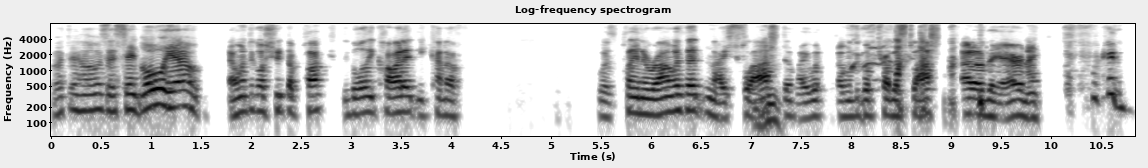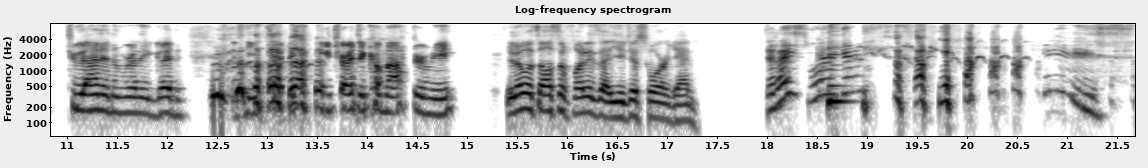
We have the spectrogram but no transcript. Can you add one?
what the hell was I saying? Oh yeah, I went to go shoot the puck. The goalie caught it. He kind of was playing around with it, and I slashed him. I went, I went to go try to slash out of the air, and I freaking two-handed him really good. He, tried to, he tried to come after me. You know what's also funny is that you just swore again. Did I swear again? Jeez.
